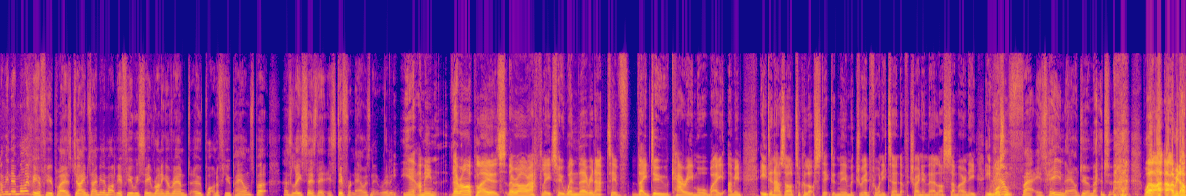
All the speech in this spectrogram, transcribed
I mean, there might be a few players, James, Amy, there might be a few we see running around who put on a few pounds, but as Lee says, it's different now, isn't it, really? Yeah, I mean, there are players, there are athletes who, when they're inactive, they do carry more weight. I mean, Eden Hazard took a lot of stick, didn't he, in Madrid for when he turned up for training there last summer, and he, he wasn't. How fat is he now, do you imagine? well, I, I mean, I,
